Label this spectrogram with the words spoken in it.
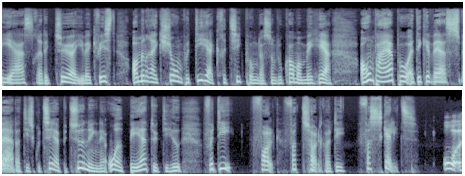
DR's redaktør Eva Kvist om en reaktion på de her kritikpunkter, som du kommer med her. Og hun peger på, at det kan være svært at diskutere betydningen af ordet bæredygtighed, fordi folk fortolker det forskelligt ordet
